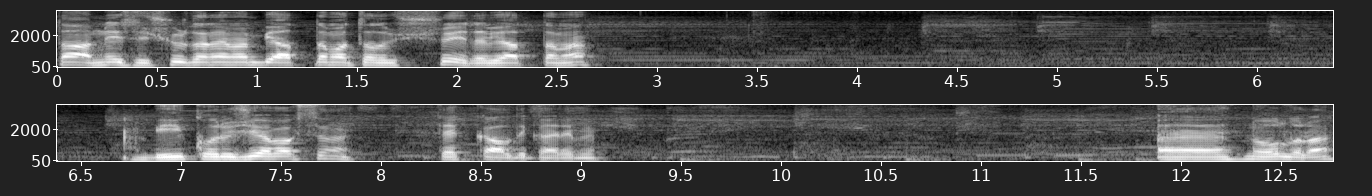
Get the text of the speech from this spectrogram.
Tamam neyse şuradan hemen bir atlama atalım. Şuraya da bir atlama. Büyük koruyucuya baksana. Tek kaldı garibim. Eee ne oldu lan?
